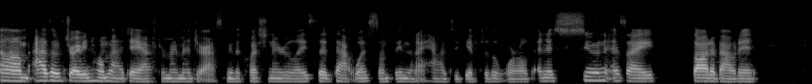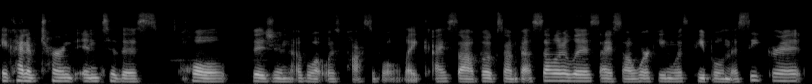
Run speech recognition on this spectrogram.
um, as I was driving home that day after my mentor asked me the question, I realized that that was something that I had to give to the world. And as soon as I thought about it, it kind of turned into this whole vision of what was possible. Like I saw books on bestseller lists, I saw working with people in the secret.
